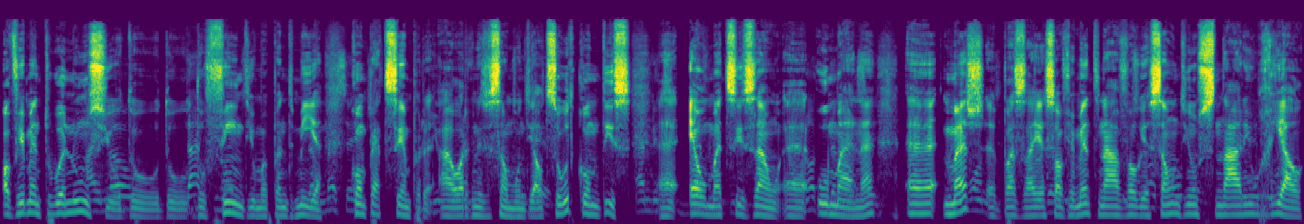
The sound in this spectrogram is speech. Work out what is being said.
Obviamente, o anúncio do, do, do, fim de uma pandemia compete sempre à Organização Mundial de Saúde. Como disse, eh, é uma decisão eh, humana, eh, mas baseia-se, obviamente, na avaliação de um cenário real.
